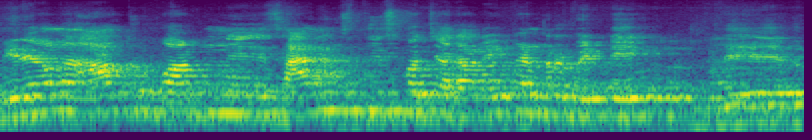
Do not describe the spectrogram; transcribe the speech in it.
మీరేమన్నా ఆతృపాటుని సాధించి తీసుకొచ్చారా? రీటెండర్ పెట్టి? లేదు.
